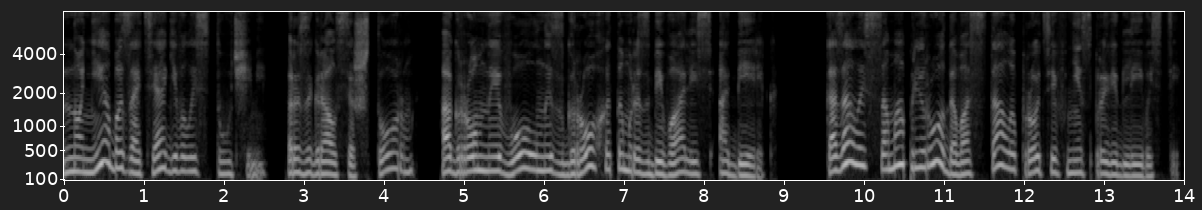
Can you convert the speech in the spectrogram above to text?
Но небо затягивалось тучами, разыгрался шторм, огромные волны с грохотом разбивались о берег. Казалось, сама природа восстала против несправедливости.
